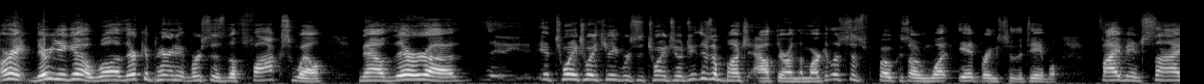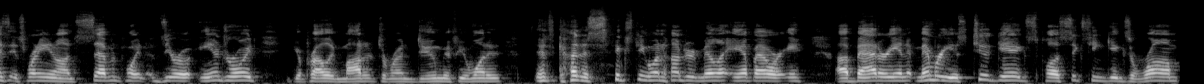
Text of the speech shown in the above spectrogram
All right, there you go. Well, they're comparing it versus the Foxwell. Now, they're uh, 2023 versus 2022. There's a bunch out there on the market. Let's just focus on what it brings to the table. Five inch size. It's running on 7.0 Android. You could probably mod it to run Doom if you wanted. It's got a 6100 milliamp hour uh, battery in it. Memory is two gigs plus 16 gigs of ROM.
